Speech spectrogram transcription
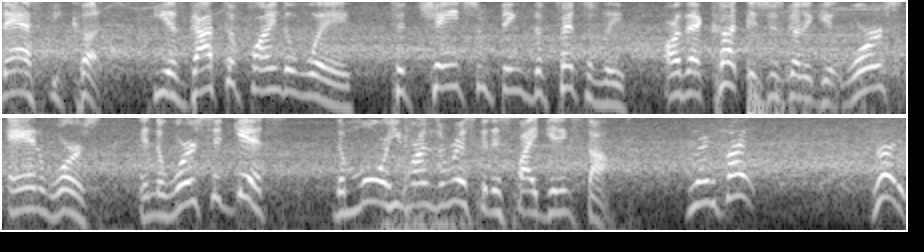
nasty cut. He has got to find a way to change some things defensively, or that cut is just going to get worse and worse. And the worse it gets, the more he runs the risk of this fight getting stopped. You ready to fight? Ready.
